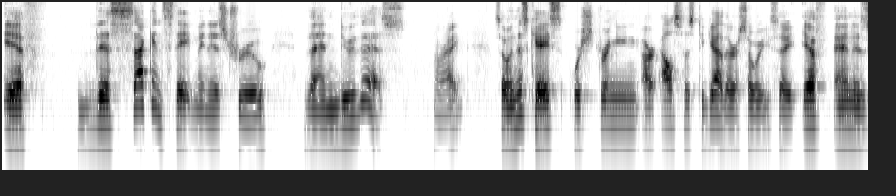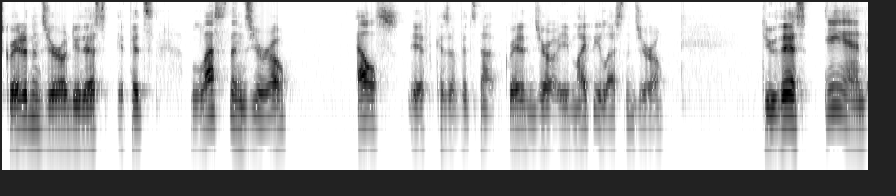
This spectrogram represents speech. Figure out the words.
if this second statement is true, then do this. All right? So in this case, we're stringing our else's together. So we say if n is greater than 0, do this. If it's less than 0, else if, because if it's not greater than 0, it might be less than 0, do this. And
